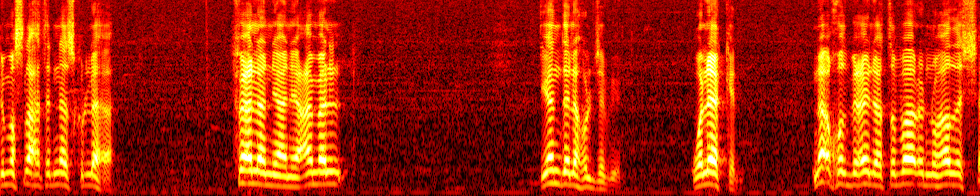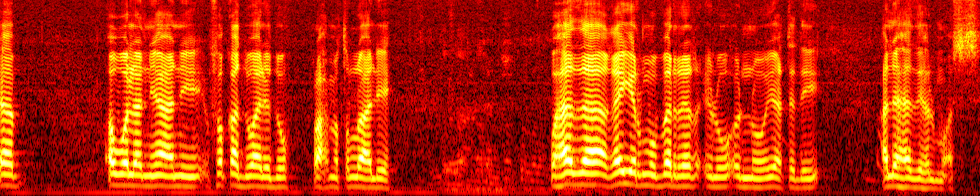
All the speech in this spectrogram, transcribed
لمصلحة الناس كلها. فعلا يعني عمل يندى له الجبين. ولكن نأخذ بعين الاعتبار إنه هذا الشاب اولا يعني فقد والده. رحمة الله عليه. وهذا غير مبرر له إنه يعتدي على هذه المؤسسة.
